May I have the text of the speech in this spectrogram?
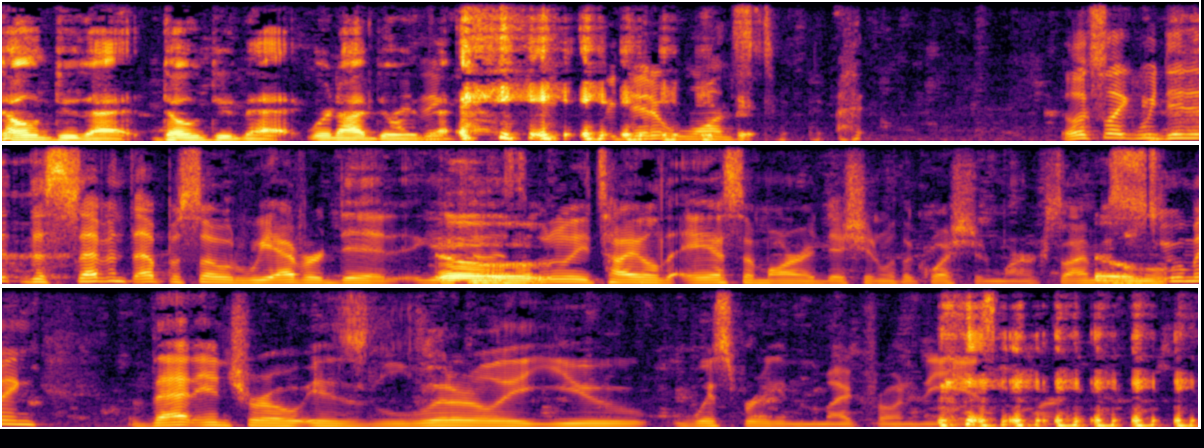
"Don't do that, don't do that. We're not doing that." We did it once. It looks like we did it the seventh episode we ever did. It- It's Oh. literally titled ASMR edition with a question mark. So I'm Oh. assuming that intro is literally you whispering in the microphone in the ASMR.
